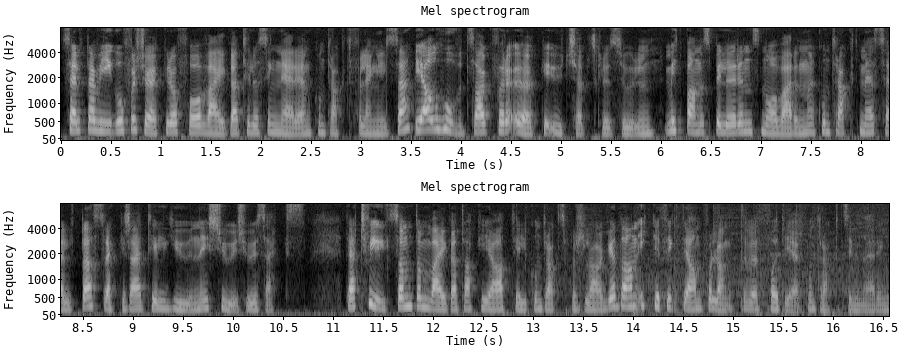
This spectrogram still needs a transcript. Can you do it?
Celta Vigo forsøker å få Veiga til å signere en kontraktforlengelse, i all hovedsak for å øke utkjøpsklausulen. Midtbanespillerens nåværende kontrakt med Celta strekker seg til juni 2026. Det er tvilsomt om Veiga takker ja til kontraktsforslaget, da han ikke fikk det han forlangte ved forrige kontraktsignering.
